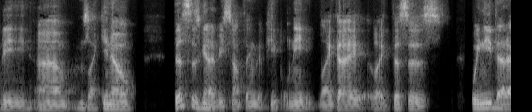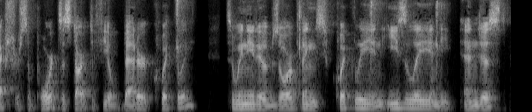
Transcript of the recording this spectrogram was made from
be. Um, I was like, you know, this is going to be something that people need. Like I like this is we need that extra support to start to feel better quickly. So we need to absorb things quickly and easily and and just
